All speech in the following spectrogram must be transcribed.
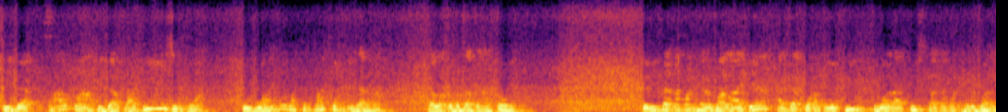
tidak sama, tidak padi semua. Tumbuhannya macam-macam di sana. Kalau ke pesantren Katolik. Dari tanaman herbal aja ada kurang lebih 200 tanaman herbal.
